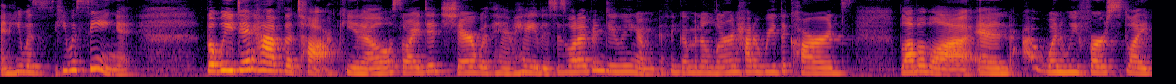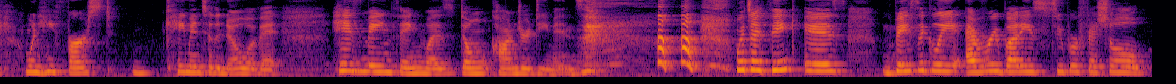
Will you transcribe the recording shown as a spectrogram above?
And he was he was seeing it. But we did have the talk, you know. So I did share with him, "Hey, this is what I've been doing. I'm, I think I'm going to learn how to read the cards, blah blah blah." And when we first like when he first came into the know of it, his main thing was don't conjure demons. Which I think is basically everybody's superficial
